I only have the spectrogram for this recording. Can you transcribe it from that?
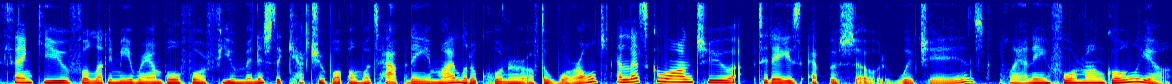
Thank you for letting me ramble for a few minutes to catch you up on what's happening in my little corner of the world. And let's go on to today's episode, which is planning for Mongolia,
